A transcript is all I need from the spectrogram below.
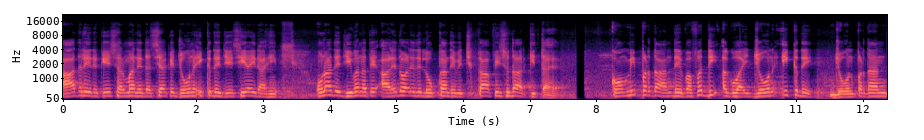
ਆਦਿ ਲਈ ਰਕੇਸ਼ ਸ਼ਰਮਾ ਨੇ ਦੱਸਿਆ ਕਿ ਜ਼ੋਨ 1 ਦੇ ਜੀਸੀਆਈ ਰਾਹੀਂ ਉਹਨਾਂ ਦੇ ਜੀਵਨ ਅਤੇ ਆਲੇ ਦੁਆਲੇ ਦੇ ਲੋਕਾਂ ਦੇ ਵਿੱਚ ਕਾਫੀ ਸੁਧਾਰ ਕੀਤਾ ਹੈ। ਕੌਮੀ ਪ੍ਰਧਾਨ ਦੇ ਵਫਦ ਦੀ ਅਗਵਾਈ ਜ਼ੋਨ 1 ਦੇ ਜ਼ੋਨ ਪ੍ਰਧਾਨ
